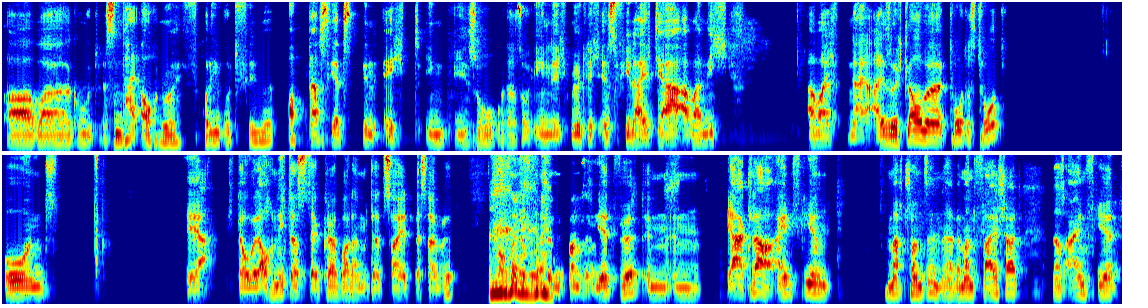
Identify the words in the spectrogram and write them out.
Aber gut, es sind halt auch nur Hollywood-Filme. Ob das jetzt in echt irgendwie so oder so ähnlich möglich ist, vielleicht ja, aber nicht. Aber ich, naja, also ich glaube, Tod ist tot. Und ja, ich glaube auch nicht, dass der Körper dann mit der Zeit besser wird. Auch wenn er so schön konserviert wird. In, in, ja, klar, einfrieren macht schon Sinn. Ne? Wenn man Fleisch hat, das einfriert,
